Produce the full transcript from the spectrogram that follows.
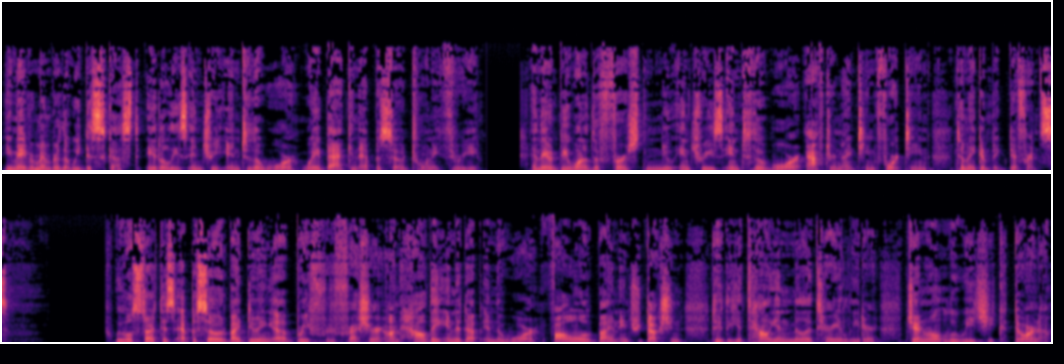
You may remember that we discussed Italy's entry into the war way back in episode 23, and they would be one of the first new entries into the war after 1914 to make a big difference. We will start this episode by doing a brief refresher on how they ended up in the war, followed by an introduction to the Italian military leader, General Luigi Cadorna.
